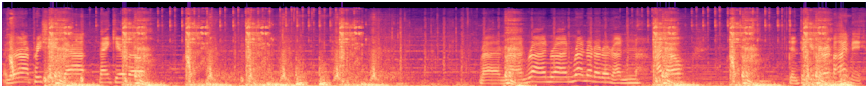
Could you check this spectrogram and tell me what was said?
I do not appreciate that. Thank you, though. Run, run, run, run, run, run, run, run, run. Hello. Didn't think you'd be right behind me.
